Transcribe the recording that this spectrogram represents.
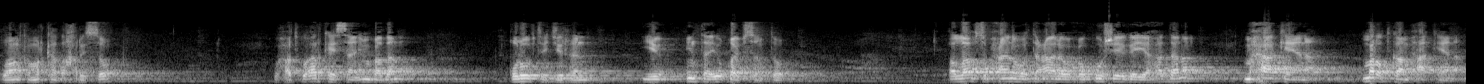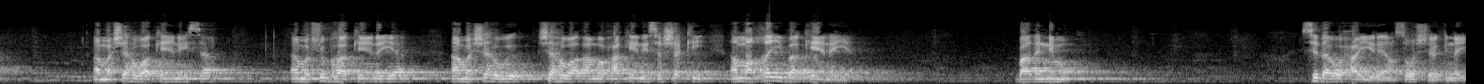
qur'aanka markaad akhriso waxaad ku arkaysaa in badan quluubta jiran iyo inta ay u qaybsanto. Allah subxaanahu wa tacaala wuxuu kuu sheegayaa haddana maxaa keena? Maradkaa maxaa keena? Ama shahwa keenaysa? Ama shubha keenaya? Ama shahwa ama waxaa keenaysa shaki? Ama qayba keenaya? Baadinimo sidaa waxaa yidhi aan soo sheegnay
